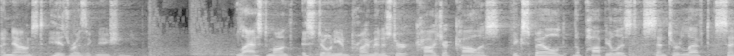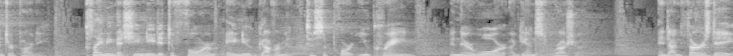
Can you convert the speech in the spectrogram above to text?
announced his resignation. Last month, Estonian Prime Minister Kaja Kallas expelled the populist center left Center Party, claiming that she needed to form a new government to support Ukraine in their war against Russia. And on Thursday,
